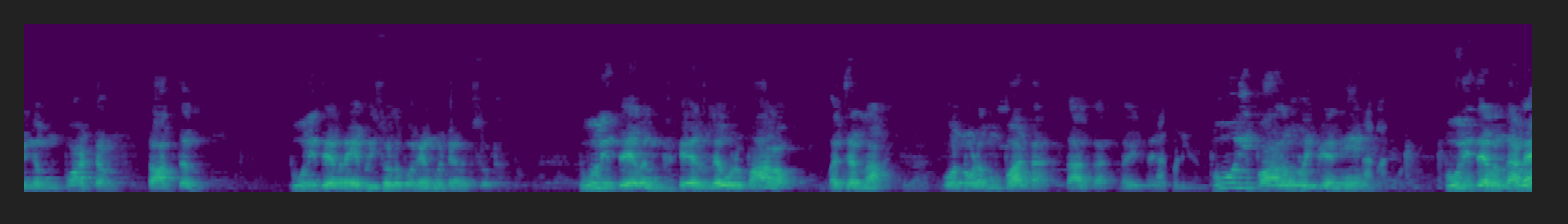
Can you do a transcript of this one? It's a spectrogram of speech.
எங்க முப்பாட்டம் தாத்தன் பூலித்தேவனை எப்படி சொல்ல போறேன்னு மட்டும் எனக்கு சொல்றேன் பூலித்தேவன் பேர்ல ஒரு பாலம் வச்சிடலாம். உன்னோட முப்பாட்டன் தாத்தன் ரைட்டு. பூலி பாலம்னு வைப்பியா நீ? பூலித்தேவன் தானே?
